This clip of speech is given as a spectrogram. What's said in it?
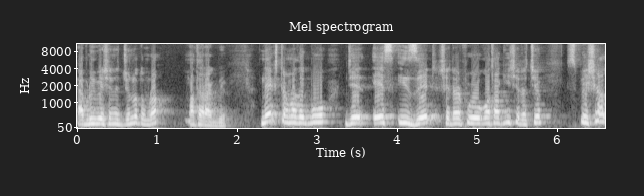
অ্যাব্রিভিয়েশনের জন্য তোমরা মাথা রাখবে। নেক্সট আমরা দেখব যে এস জেড সেটার পুরো কথা কি? সেটা হচ্ছে স্পেশাল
